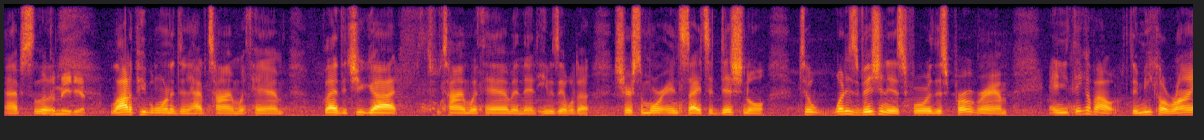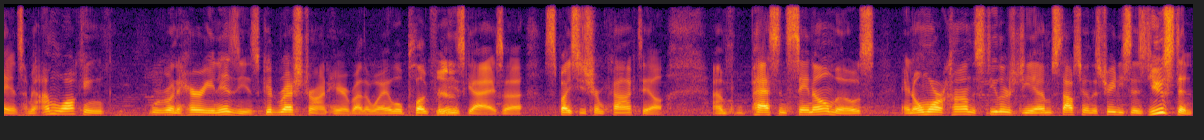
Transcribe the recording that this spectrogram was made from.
Absolutely. With the media. A lot of people wanted to have time with him. Glad that you got some time with him and that he was able to share some more insights additional to what his vision is for this program. And you think about DeMeco Ryans. I mean, I'm walking we're going to Harry and Izzy's. Good restaurant here, by the way. A little plug for Yeah. these guys. Uh, spicy shrimp cocktail. I'm passing St. Elmo's, and Omar Khan, the Steelers GM, stops me on the street. He says, "Houston,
